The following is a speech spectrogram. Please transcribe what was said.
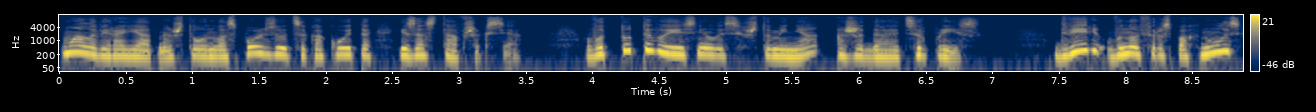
Маловероятно, что он воспользуется какой-то из оставшихся. Вот тут и выяснилось, что меня ожидает сюрприз. Дверь вновь распахнулась,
